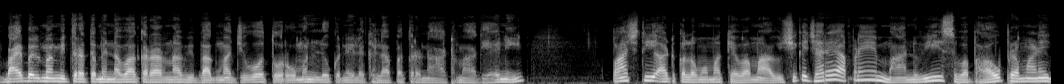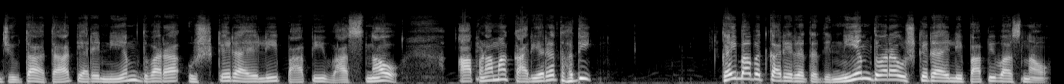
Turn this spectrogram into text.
બાઇબલમાં મિત્ર, તમે નવા કરારના વિભાગમાં જુઓ તો રોમન લોકોને લખેલા પત્રના આઠમા અધ્યાયની પાંચથી આઠ કલમોમાં કહેવામાં આવ્યું છે કે જ્યારે આપણે માનવી સ્વભાવ પ્રમાણે જીવતા હતા ત્યારે નિયમ દ્વારા ઉશ્કેરાયેલી પાપી વાસનાઓ આપણામાં કાર્યરત હતી. કઈ બાબત કાર્યરત હતી? નિયમ દ્વારા ઉશ્કેરાયેલી પાપી વાસનાઓ.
